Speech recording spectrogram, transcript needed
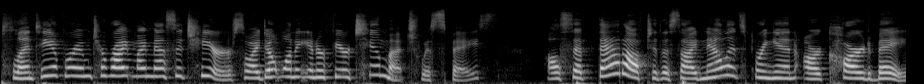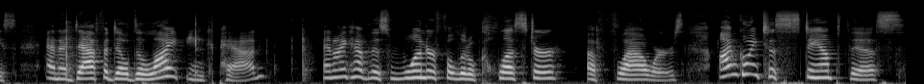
Plenty of room to write my message here, so I don't want to interfere too much with space. I'll set that off to the side. Now let's bring in our card base and a Daffodil Delight ink pad. And I have this wonderful little cluster of flowers. I'm going to stamp this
